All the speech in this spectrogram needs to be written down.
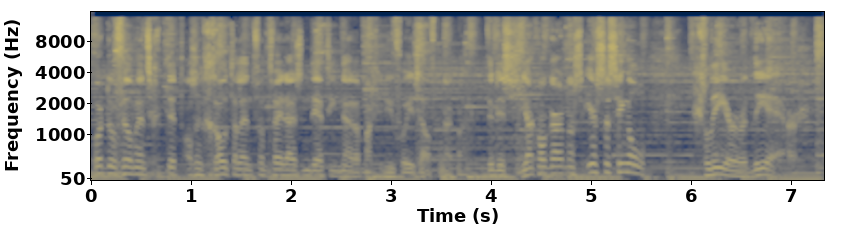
Wordt door veel mensen getipt als een groot talent van 2013. Nou, dat mag je nu voor jezelf gaan uitmaken. Dit is Jacco Gardners eerste single, Clear the Air.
